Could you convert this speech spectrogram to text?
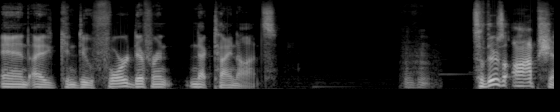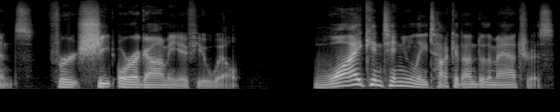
and I can do four different necktie knots. So there's options for sheet origami, if you will. Why continually tuck it under the mattress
